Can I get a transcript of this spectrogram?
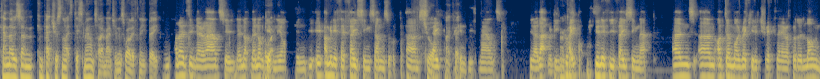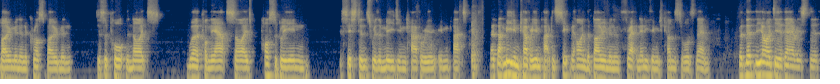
Can those um impetuous knights dismount? I imagine as well, if need be. I don't think they're allowed to. They're not. They're not given the option. I- mean, if they're facing some sort of um, Sure, stake okay. can dismount, you know, that would be Okay. great option if you're facing that. And um, I've done my regular trick there. I've got a long bowman and a crossbowman to support the knights. Work on the outside, possibly in assistance with a medium cavalry impact. That, that medium cavalry impact can sit behind the bowmen and threaten anything which comes towards them. But the, the idea there is that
